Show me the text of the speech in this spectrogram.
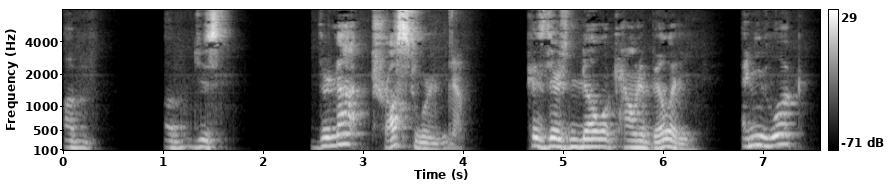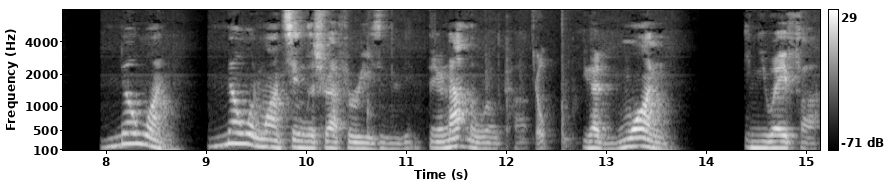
of of just they're not trustworthy. No. because there's no accountability and you look no one no one wants english referees in their game they're not in the world cup Nope. you had one in uefa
